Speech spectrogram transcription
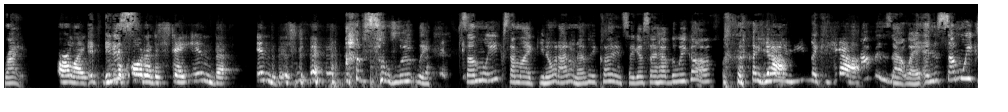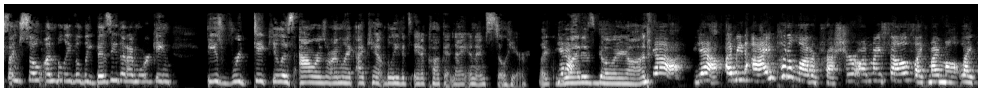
Right. Or like it, meet a quota to stay in the in the business. Absolutely. Some weeks I'm like, you know what? I don't have any clients. I guess I have the week off. you yeah. know what I mean? Like, yeah. it happens that way. And some weeks I'm so unbelievably busy that I'm working these ridiculous hours where I'm like, I can't believe it's eight o'clock at night and I'm still here. Like, yeah. what is going on? Yeah. Yeah. I mean, I put a lot of pressure on myself. Like, my mom, like,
